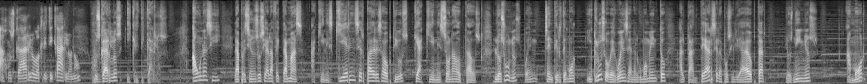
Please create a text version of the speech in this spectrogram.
a juzgarlo o a criticarlo, ¿no? Juzgarlos y criticarlos. Aún así, la presión social afecta más a quienes quieren ser padres adoptivos que a quienes son adoptados. Los unos pueden sentir temor, incluso vergüenza en algún momento al plantearse la posibilidad de adoptar. Los niños, amor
